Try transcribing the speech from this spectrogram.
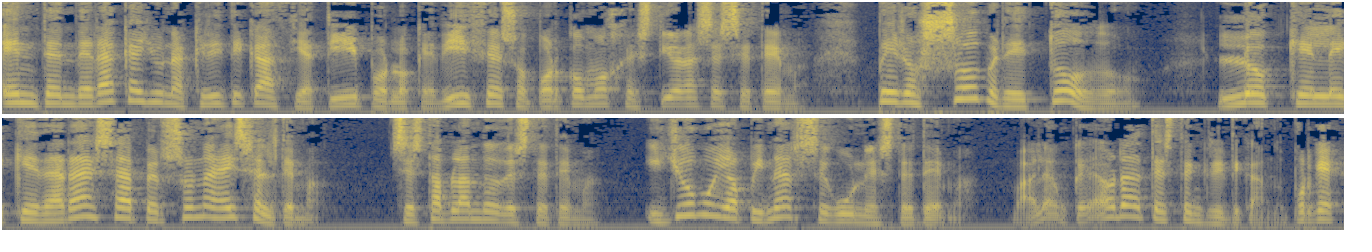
entenderá que hay una crítica hacia ti por lo que dices o por cómo gestionas ese tema. Pero sobre todo, lo que le quedará a esa persona es el tema. Se está hablando de este tema. Y yo voy a opinar según este tema, ¿vale? Aunque ahora te estén criticando. Porque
